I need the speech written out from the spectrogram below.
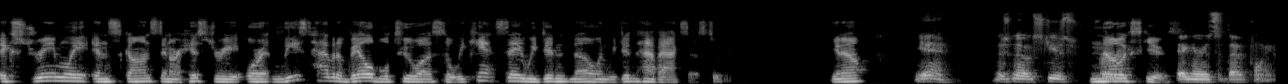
extremely ensconced in our history or at least have it available to us so we can't say we didn't know and we didn't have access to it. You know? yeah there's no excuse for No excuse. ignorance at that point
